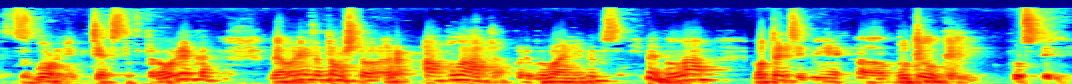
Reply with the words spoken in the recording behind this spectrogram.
сборник текстов второго века, говорит о том, что оплата пребывания в Иерусалиме была вот этими э, бутылками пустыми.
